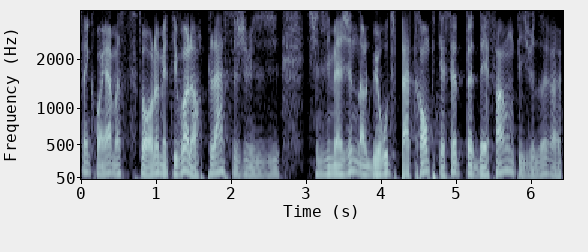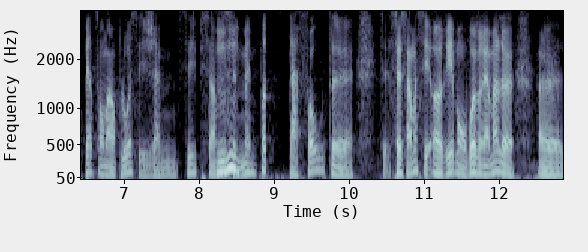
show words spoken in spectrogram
C'est incroyable, hein, cette histoire-là. Mettez-vous à leur place. Je, je, l'imagine dans le bureau du patron, puis tu essaies de te défendre, puis je veux dire, euh, perdre son emploi, c'est jamais, tu sais, puis en plus, c'est mhm. même pas ta faute. Euh, sincèrement, c'est horrible. On voit vraiment le, euh,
